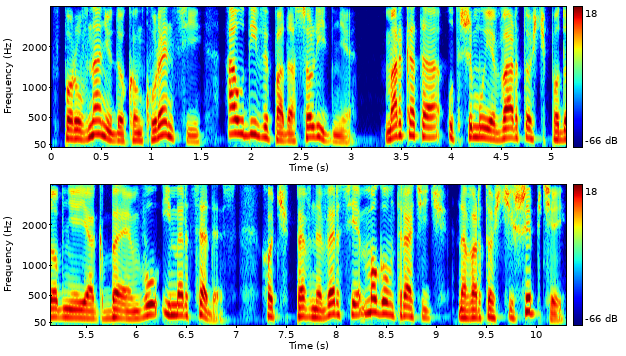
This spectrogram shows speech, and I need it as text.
W porównaniu do konkurencji Audi wypada solidnie. Marka ta utrzymuje wartość podobnie jak BMW i Mercedes, choć pewne wersje mogą tracić na wartości szybciej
